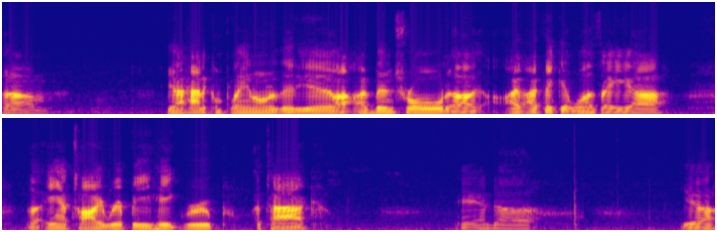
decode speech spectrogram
Um, yeah, I had a complaint on a video. I, have been trolled. Uh, I, I, think it was a, uh, anti-Rippy hate group attack and uh, yeah.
